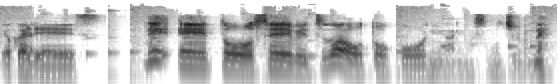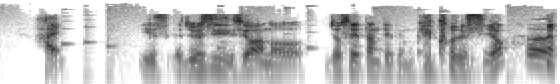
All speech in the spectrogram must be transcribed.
了解です。で、えっ、と、性別は男になります。もちろんね。はい。いいですですよ。あの、女性探偵でも結構ですよ。そう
